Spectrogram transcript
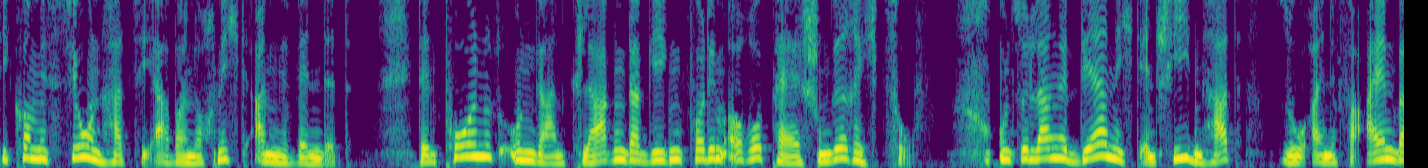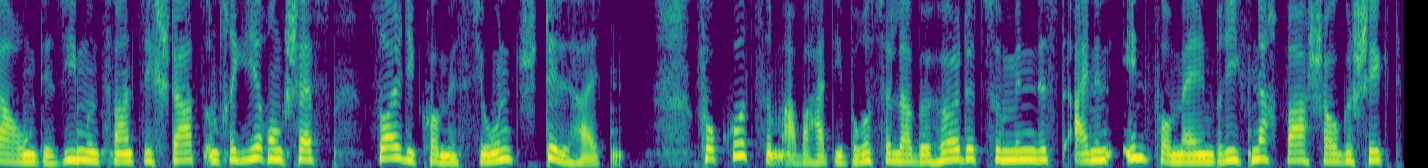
die Kommission hat sie aber noch nicht angewendet. Denn Polen und Ungarn klagen dagegen vor dem Europäischen Gerichtshof. Und solange der nicht entschieden hat, so eine Vereinbarung der 27 Staats- und Regierungschefs, soll die Kommission stillhalten. Vor kurzem aber hat die Brüsseler Behörde zumindest einen informellen Brief nach Warschau geschickt,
